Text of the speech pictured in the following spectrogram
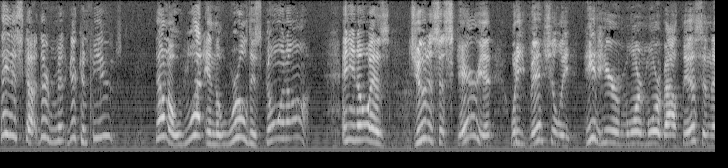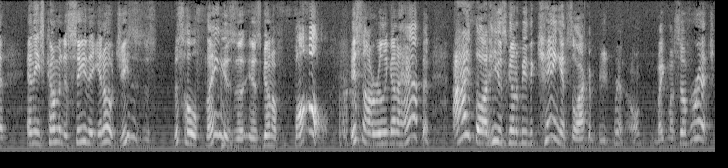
They just got they're they're confused. They don't know what in the world is going on. And you know, as Judas Iscariot would eventually, he'd hear more and more about this, and that, and he's coming to see that you know Jesus is this whole thing is is going to fall. It's not really going to happen. I thought he was going to be the king, and so I could be, you know, make myself rich.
